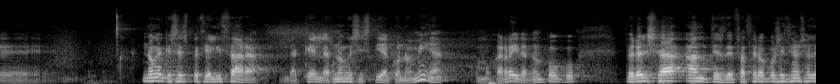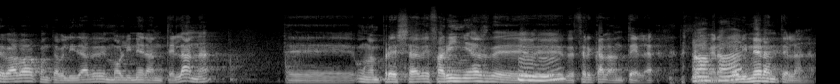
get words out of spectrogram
eh, non é que se especializara, daquelas non existía economía, como carreira tampouco, pero el xa antes de facer oposición se levaba a contabilidade de Molinera Antelana, eh, unha empresa de fariñas de, uh -huh. de, de cerca da Antela, non, era Molinera Antelana.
